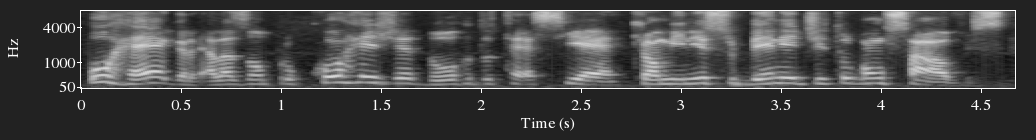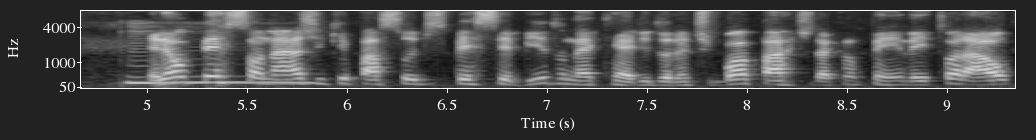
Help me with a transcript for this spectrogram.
Por regra, elas vão para o corregedor do TSE, que é o ministro Benedito Gonçalves. Ele é um hum. personagem que passou despercebido, né, Kelly, durante boa parte da campanha eleitoral,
